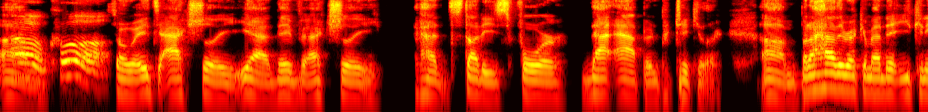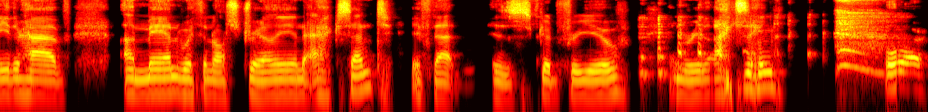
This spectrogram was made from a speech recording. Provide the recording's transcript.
Um, oh, cool. So it's actually, yeah, they've actually had studies for that app in particular. Um, but I highly recommend it. You can either have a man with an Australian accent, if that is good for you and relaxing, or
